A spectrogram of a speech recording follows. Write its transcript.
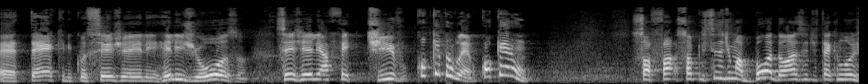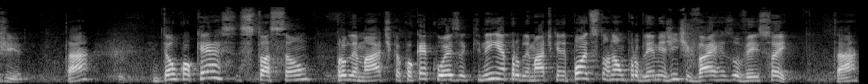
é, técnico, seja ele religioso, seja ele afetivo, qualquer problema, qualquer um. Só, só precisa de uma boa dose de tecnologia. Tá? Então, qualquer situação problemática, qualquer coisa que nem é problemática, pode se tornar um problema e a gente vai resolver isso aí. Tá?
